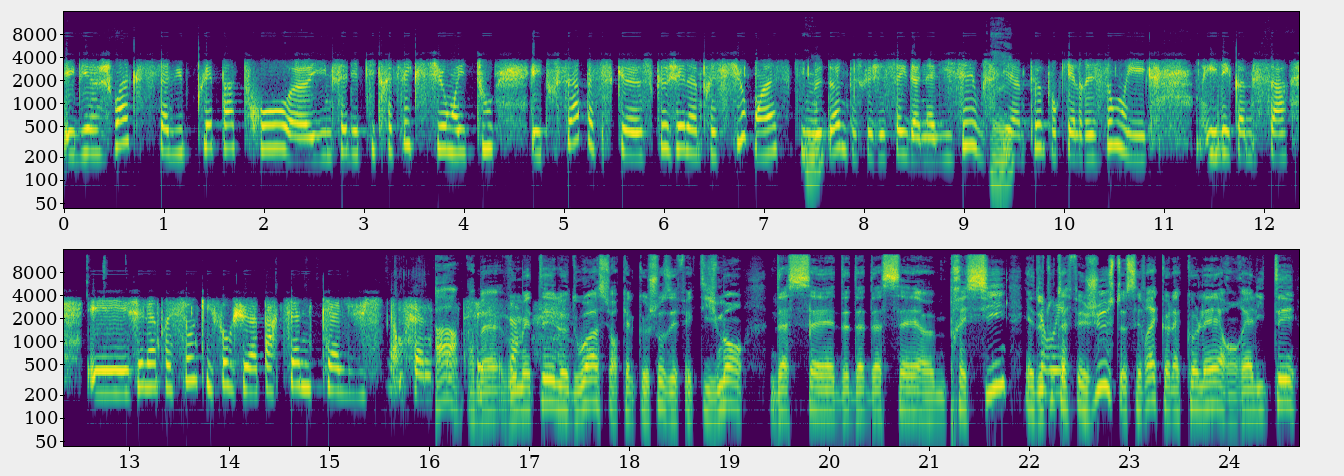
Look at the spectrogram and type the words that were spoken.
eh bien je vois que ça lui plaît pas trop. euh, il me fait des petites réflexions et tout, et tout ça parce que ce que j'ai l'impression, hein, ce qu'il me donne, parce que j'essaye d'analyser aussi. Oui. un peu pour quelle raison il, il est comme ça. Et j'ai l'impression qu'il faut que je lui appartienne qu'à lui, en fin de Ah, compte. ah ben, vous mettez le doigt sur quelque chose effectivement d'assez euh, précis et de tout à fait juste. C'est vrai que la colère, en réalité,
